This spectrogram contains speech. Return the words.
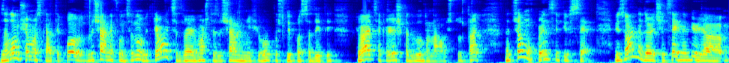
Загалом, що можу сказати, по звичайній функції, ну, відкривається двері, можете, звичайно, мені фігурку сюди посадити. Відкривається кришка двигуна ось тут. так. На цьому, в принципі, все. Візуально, до речі, цей набір я,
